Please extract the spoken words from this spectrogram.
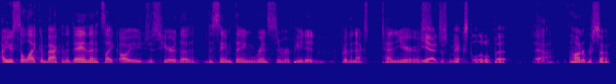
I used to like him back in the day, and then it's like oh you just hear the the same thing rinsed and repeated for the next ten years. Yeah, just mixed a little bit. yeah, Hundred percent.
